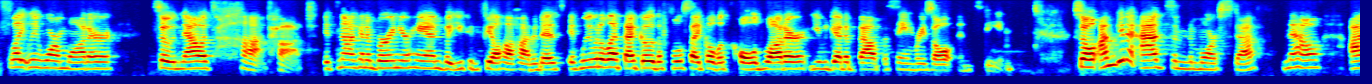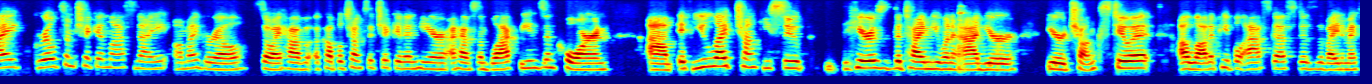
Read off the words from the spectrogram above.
slightly warm water. So now it's hot, hot. It's not going to burn your hand, but you can feel how hot it is. If we would have let that go the full cycle with cold water, you would get about the same result in steam. So I'm going to add some more stuff. Now, I grilled some chicken last night on my grill. So I have a couple chunks of chicken in here. I have some black beans and corn. Um, if you like chunky soup, here's the time you want to add your your chunks to it. A lot of people ask us, does the Vitamix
